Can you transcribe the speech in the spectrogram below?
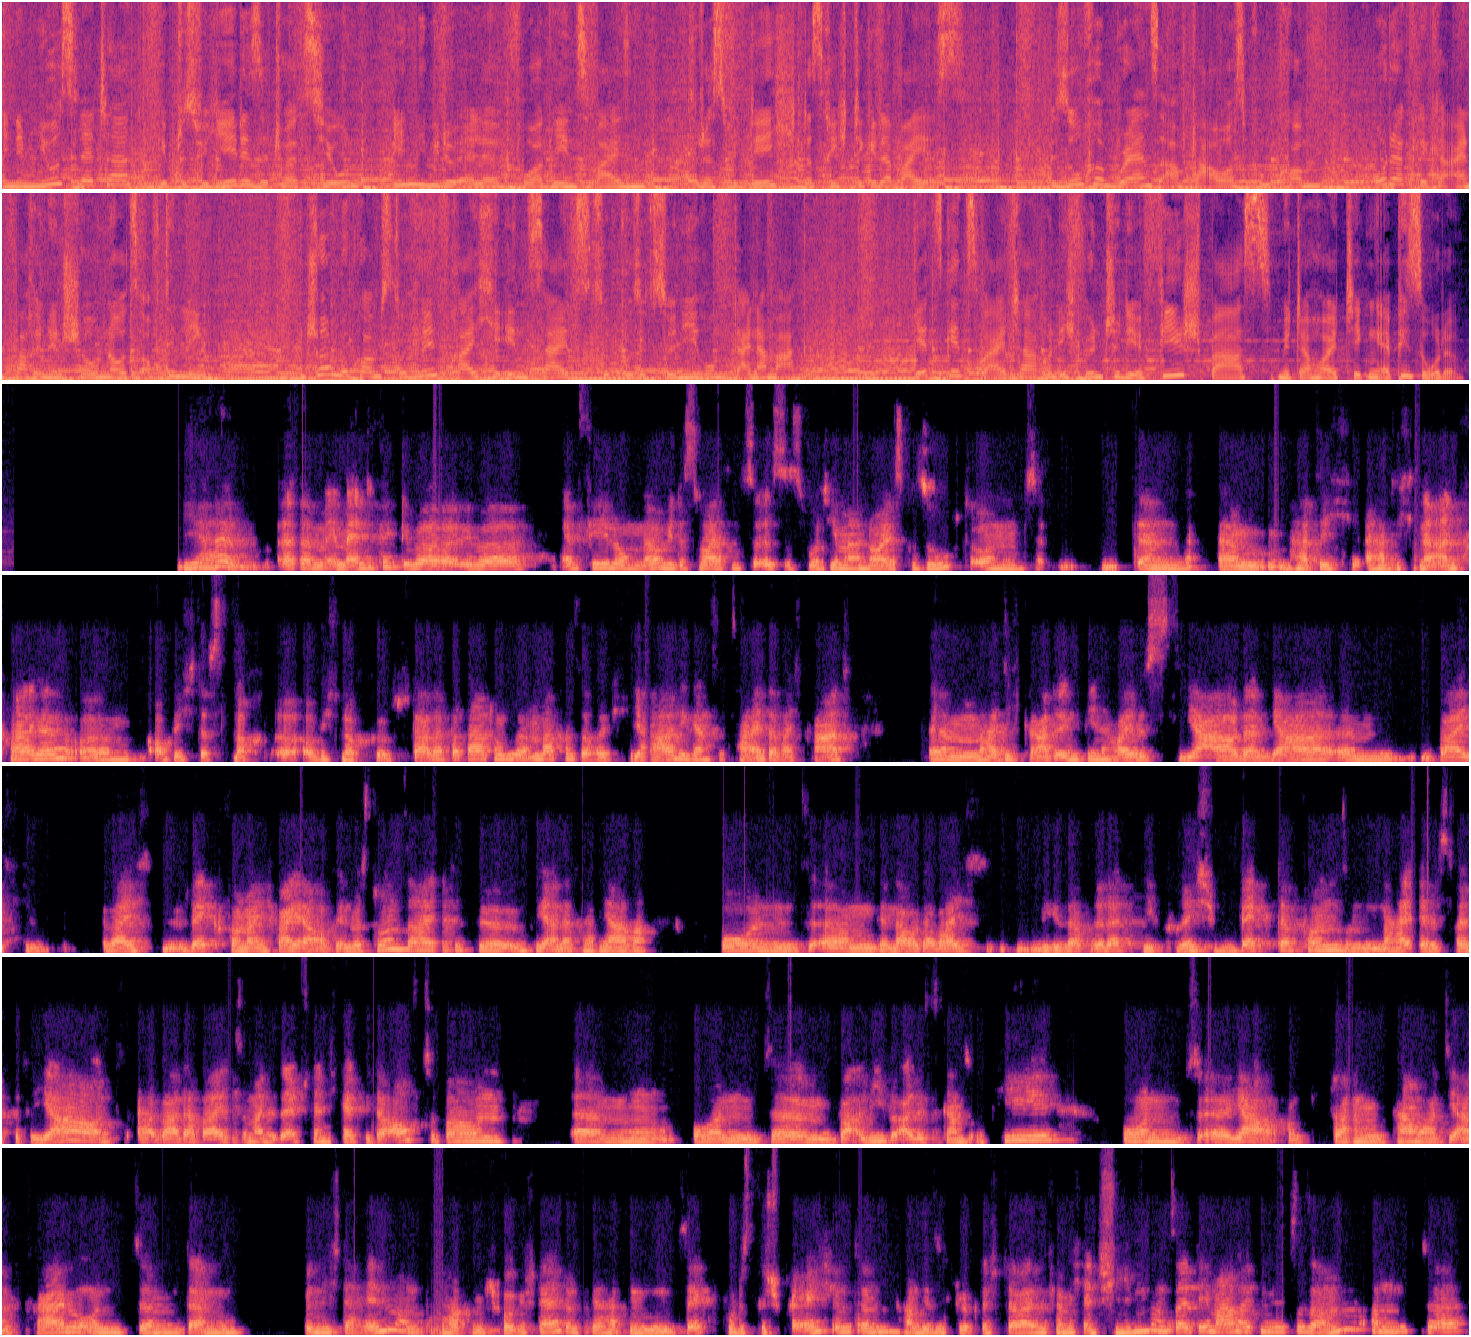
In dem Newsletter gibt es für jede Situation individuelle Vorgehensweisen, sodass für dich das Richtige dabei ist. Besuche brandsafterhours.com oder klicke einfach in den Show Notes auf den Link. Und schon bekommst du hilfreiche Insights zur Positionierung deiner Marke. Jetzt geht's weiter und ich wünsche dir viel Spaß mit der heutigen Episode. Ja, ähm, im Endeffekt über, über Empfehlungen, ne, wie das meistens so ist. Es wurde jemand Neues gesucht und dann ähm, hatte ich hatte ich eine Anfrage, ähm, ob ich das noch, äh, ob ich noch Startup-Beratung mache. Sage ich ja, die ganze Zeit. Da war ich gerade, ähm, hatte ich gerade irgendwie ein halbes Jahr oder ein Jahr, ähm, war ich war ich weg von meinem, ich war ja auf Investorenseite für irgendwie anderthalb Jahre und ähm, genau, da war ich, wie gesagt, relativ frisch weg davon, so ein halbes, dreiviertel Jahr und war dabei, so meine Selbstständigkeit wieder aufzubauen. Ähm, und ähm, war, lief alles ganz okay. Und äh, ja, und dann kam halt die Anfrage und ähm, dann bin ich dahin und habe mich vorgestellt und wir hatten ein sehr gutes Gespräch und dann haben die sich glücklicherweise für mich entschieden und seitdem arbeiten wir zusammen und äh,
